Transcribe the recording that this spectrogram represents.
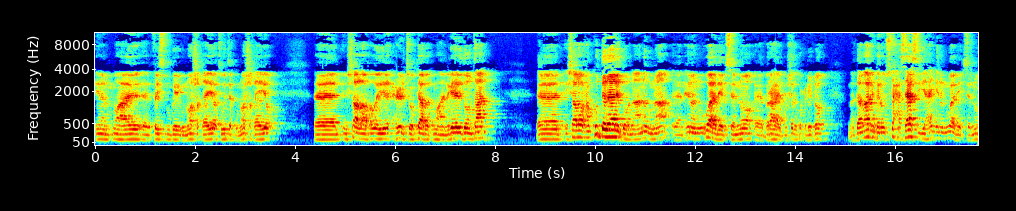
inaan muxuu ahay facebookaygu noo shaqeeyo twitterku noo shaqeeyo. Insha allah waxa weeye xiriir joogtaabaad muxuu ahay naga heli doontaan insha allah waxaan ku dadaali doonaa anaguna inaanu u adeegsano baraha ay bulshada ku xidhiidho maadaama arrinkan uu iska xasaasi yahay inaanu u adeegsano.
